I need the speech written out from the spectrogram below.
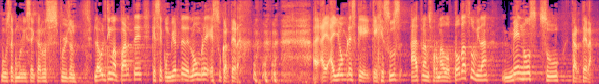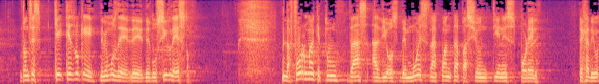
Me gusta como lo dice Carlos Spurgeon. La última parte que se convierte del hombre es su cartera. hay, hombres que, Jesús ha transformado toda su vida menos su cartera. Entonces, ¿Qué, es lo que debemos de, deducir de esto? La forma que tú das a Dios demuestra cuánta pasión tienes por Él. Deja digo,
